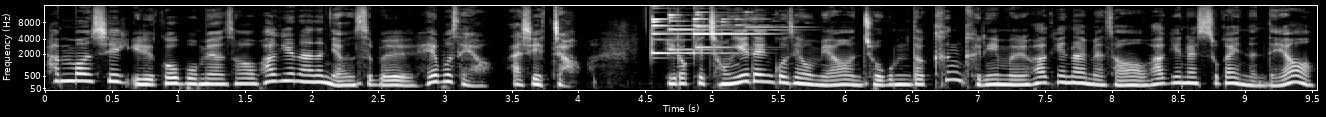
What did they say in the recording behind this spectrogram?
한 번씩 읽어보면서 확인하는 연습을 해보세요. 아시겠죠? 이렇게 정의된 곳에 오면 조금 더 큰 그림을 확인하면서 확인할 수가 있는데요.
